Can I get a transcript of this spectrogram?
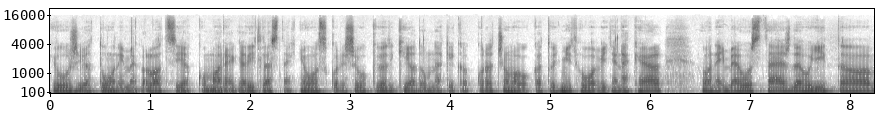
Józsi, a Tóni meg a Laci, akkor ma reggel itt lesznek nyolckor, és akkor kiadom nekik akkor a csomagokat, hogy mit hova vigyenek el. Van egy beosztás, de hogy itt a,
